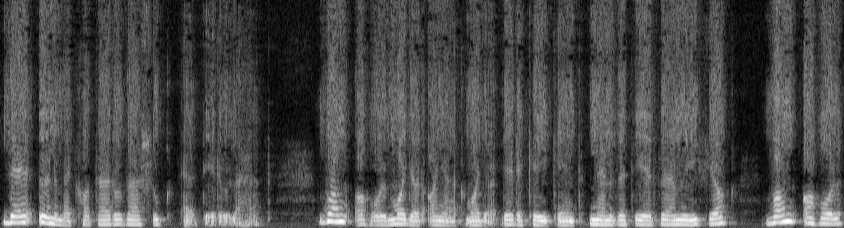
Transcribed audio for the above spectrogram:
de önmeghatározásuk eltérő lehet. Van, ahol magyar anyák magyar gyerekeiként nemzeti érzelmű ifjak, van, ahol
